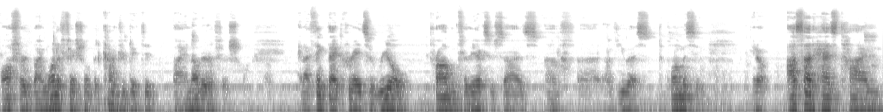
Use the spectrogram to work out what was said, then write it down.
offered by one official but contradicted by another official. And I think that creates a real problem for the exercise of, uh, of U.S. diplomacy. You know, Assad has time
